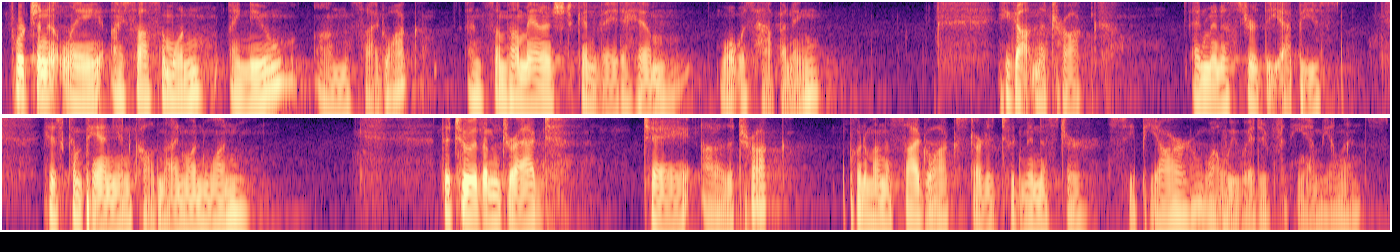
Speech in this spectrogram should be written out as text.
Fortunately, I saw someone I knew on the sidewalk and somehow managed to convey to him what was happening. He got in the truck, administered the EPIs. His companion called 911. The two of them dragged Jay out of the truck, put him on the sidewalk, started to administer CPR while we waited for the ambulance.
